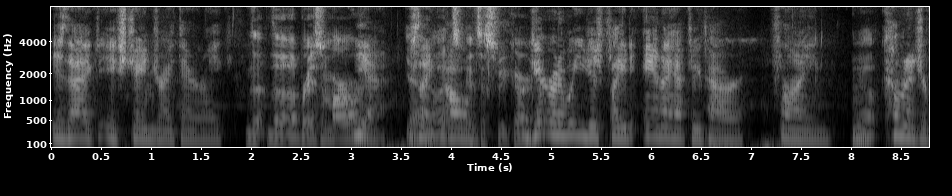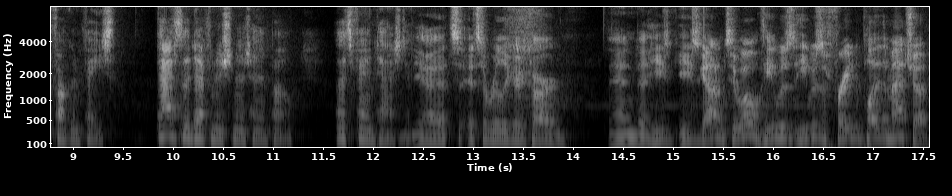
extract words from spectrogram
Is that exchange right there? Like The the Brazen Borrower? Yeah, it's Yeah, like, no, it's, oh, it's a sweet card. get rid of what you just played, and I have three power flying Yeah. coming at your fucking face. That's the definition of tempo. That's fantastic. yeah, it's it's a really good card. And uh, he's he's got him 2-0. He was he was afraid to play the matchup.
